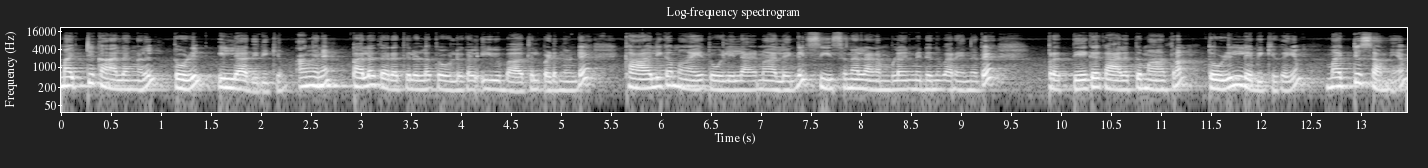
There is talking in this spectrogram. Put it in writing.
മറ്റു കാലങ്ങളിൽ തൊഴിൽ ഇല്ലാതിരിക്കും. അങ്ങനെ പലതരത്തിലുള്ള തൊഴിലുകൾ ഈ വിഭാഗത്തിൽ പെടുന്നുണ്ട്. കാലികമായ തൊഴിലില്ലായ്മ അല്ലെങ്കിൽ സീസണൽ അൺഎംപ്ലോയ്മെന്റ് എന്ന് പറയുന്നത് പ്രത്യേക കാലത്ത് മാത്രം തൊഴിൽ ലഭിക്കുകയും മറ്റ് സമയം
